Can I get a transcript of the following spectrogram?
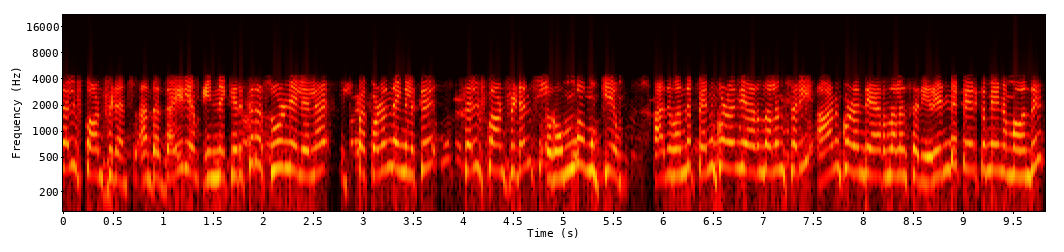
செல்ஃப் கான்ஃபிடன்ஸ் அந்த தைரியம் இன்னைக்கு இருக்கிற சூழ்நிலையில இப்ப குழந்தைங்களுக்கு செல்ஃப் கான்ஃபிடன்ஸ் ரொம்ப முக்கியம். அது வந்து பெண் குழந்தையா இருந்தாலும் சரி ஆண் குழந்தையா இருந்தாலும் சரி ரெண்டு பேருக்குமே நம்ம வந்து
